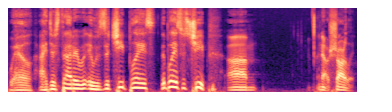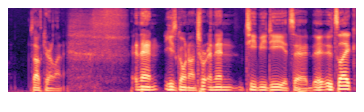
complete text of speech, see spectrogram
Well, I just thought it, it was a cheap place. The place was cheap. Um, no, Charlotte. South Carolina. And then he's going on tour. And then TBD, it said. It's like,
